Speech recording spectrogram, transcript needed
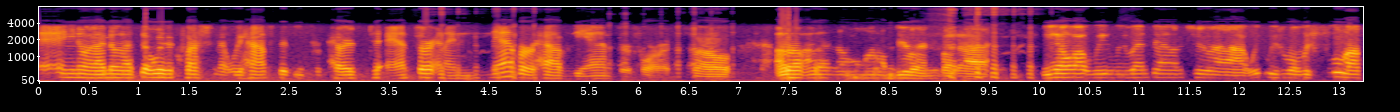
and you know, I know that's always a question that we have to be prepared to answer, and I never have the answer for it. So I don't I don't know what I'm doing, but uh, you know what? We we went down to uh, we, we well we flew up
